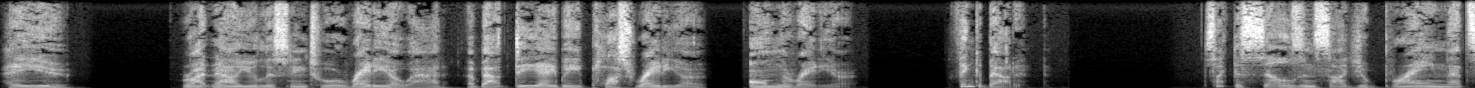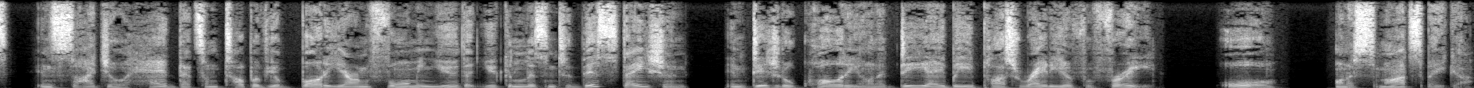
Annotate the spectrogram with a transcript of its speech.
Hey, you. Right now, you're listening to a radio ad about DAB Plus radio on the radio. Think about it. It's like the cells inside your brain that's inside your head that's on top of your body are informing you that you can listen to this station in digital quality on a DAB Plus radio for free or on a smart speaker.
